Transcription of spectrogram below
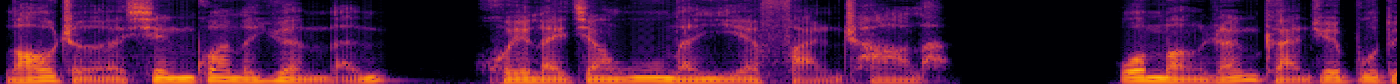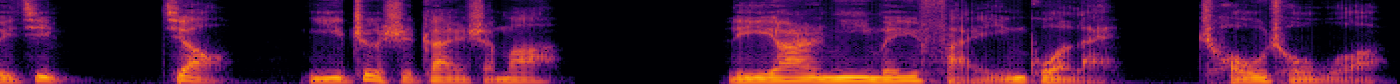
老者先关了院门，回来将屋门也反插了。我猛然感觉不对劲，叫。你这是干什么？李二妮没反应过来，瞅瞅我，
